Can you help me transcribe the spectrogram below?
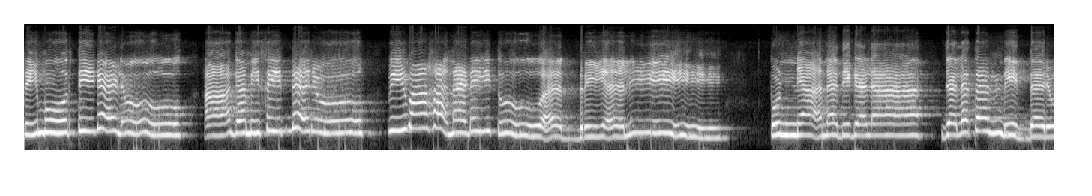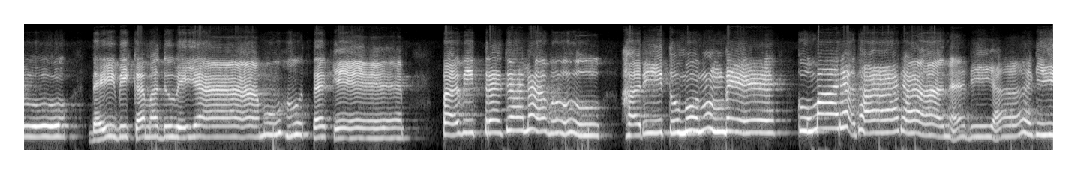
ತ್ರಿಮೂರ್ತಿಗಳು ಆಗಮಿಸಿದ್ದರು. ವಿವಾಹ ನಡೆಯಿತು ಅದ್ರಿಯಲಿ. ಪುಣ್ಯ ನದಿಗಳ ಜಲ ತಂದಿದ್ದರು. ದೈವಿಕ ಮದುವೆಯ ಮುಹೂರ್ತಕ್ಕೆ ಪವಿತ್ರ ಜಲವು ಹರಿತು ಮುಂದೆ. ಕುಮಾರಧಾರ ನದಿಯಾಗಿ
